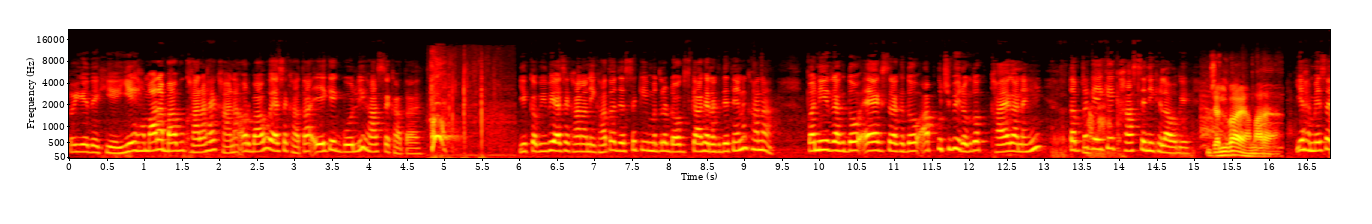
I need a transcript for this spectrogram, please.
तो ये देखिए ये हमारा बाबू खा रहा है खाना और बाबू ऐसे खाता है एक एक गोली हाथ से खाता है। ये कभी भी ऐसे खाना नहीं खाता जैसे कि मतलब डॉग्स के आगे रख देते हैं ना खाना। पनीर रख दो एग्स रख दो आप कुछ भी रख दो खाएगा नहीं तब तक एक एक हाथ से नहीं खिलाओगे। जलवा है हमारा। ये हमेशा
